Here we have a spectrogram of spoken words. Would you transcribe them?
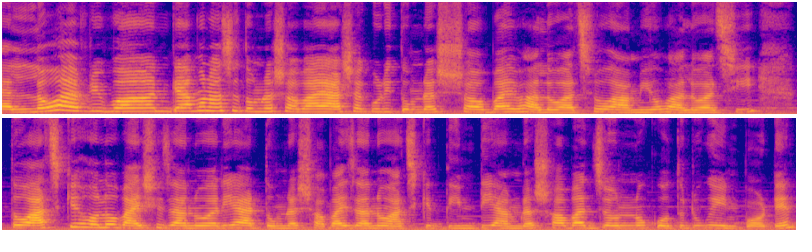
হ্যালো এভরিওয়ান কেমন আছো তোমরা সবাই? আশা করি তোমরা সবাই ভালো আছো, আমিও ভালো আছি। তো আজকে হলো বাইশে জানুয়ারি, আর তোমরা সবাই জানো আজকের দিনটি আমরা সবার জন্য কতটুকু ইম্পর্টেন্ট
